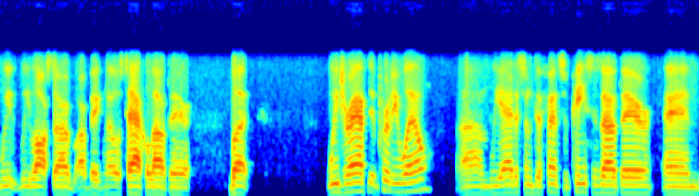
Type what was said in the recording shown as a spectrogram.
We we lost our our big nose tackle out there, but we drafted pretty well. Um, we added some defensive pieces out there, and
